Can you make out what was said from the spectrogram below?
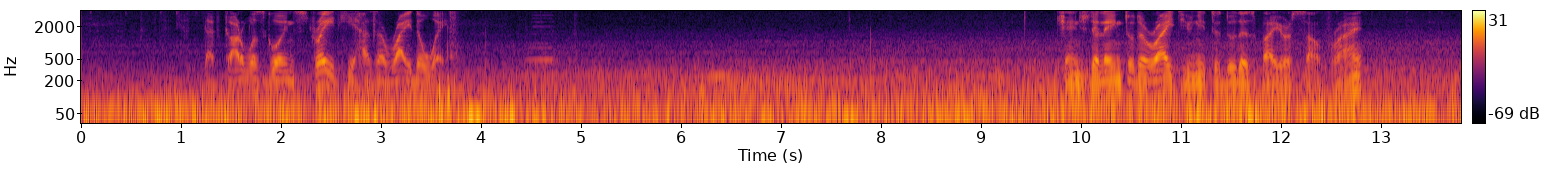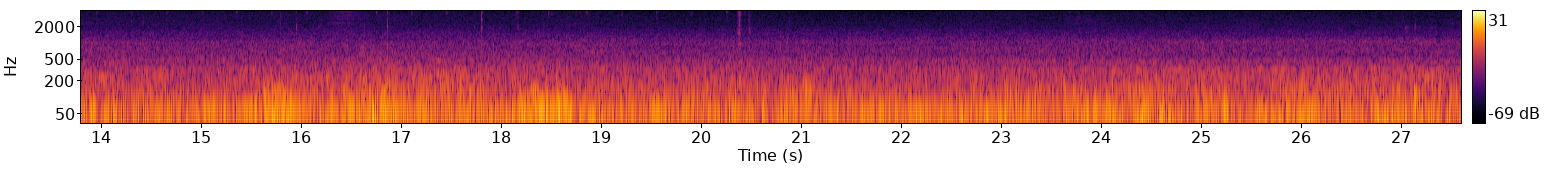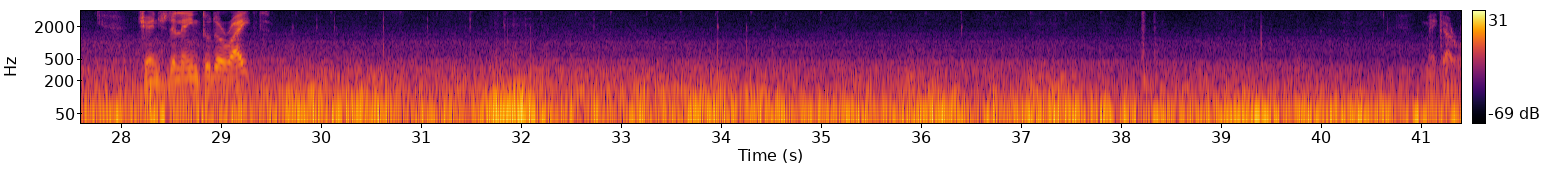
That car was going straight. He has a right away. Change the lane to the right. You need to do this by yourself, right? Change the lane to the right.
